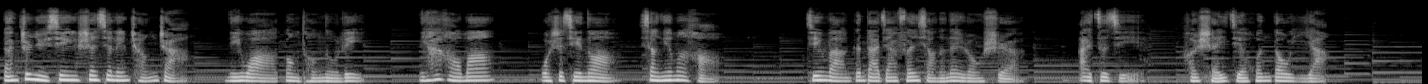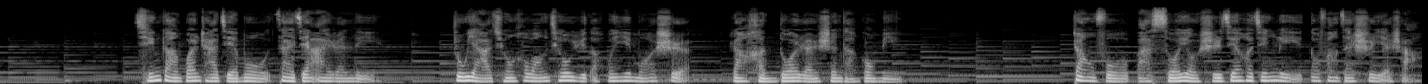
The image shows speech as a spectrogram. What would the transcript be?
感知女性身心灵成长，你我共同努力。你还好吗？我是七诺，向您问好。今晚跟大家分享的内容是：爱自己和谁结婚都一样。情感观察节目《再见爱人》里，朱雅琼和王秋雨的婚姻模式让很多人深感共鸣。丈夫把所有时间和精力都放在事业上。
